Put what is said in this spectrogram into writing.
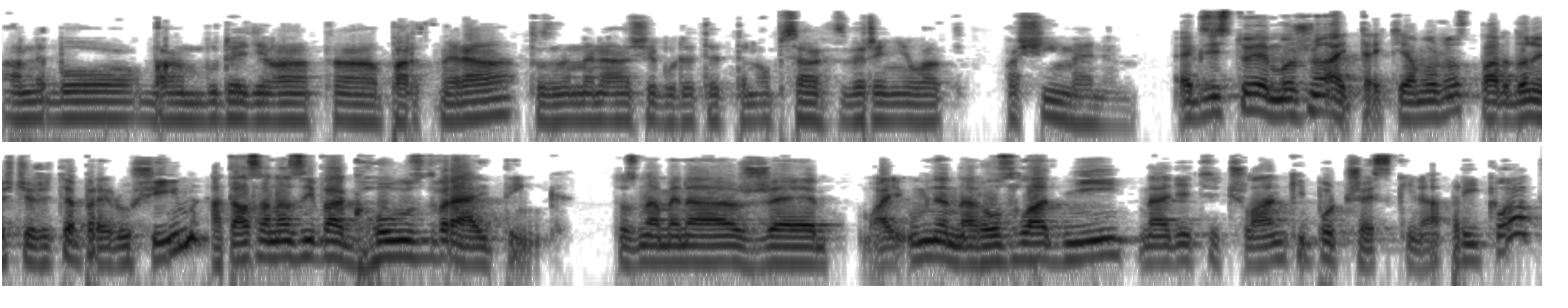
anebo vám bude dělat eh, partnera, to znamená, že budete ten obsah zveřejňovat vaším jménem. Existuje možno aj tretia možnosť, pardon, ešte, že ťa preruším, a tá sa nazýva ghostwriting. To znamená, že aj u mňa na rozhľadní nájdete články po česky napríklad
